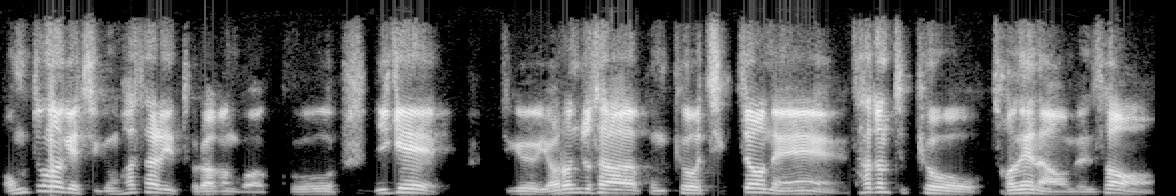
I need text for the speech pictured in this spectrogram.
엉뚱하게 지금 화살이 돌아간 것 같고 이게 지금 여론조사 공표 직전에 사전투표 전에 나오면서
